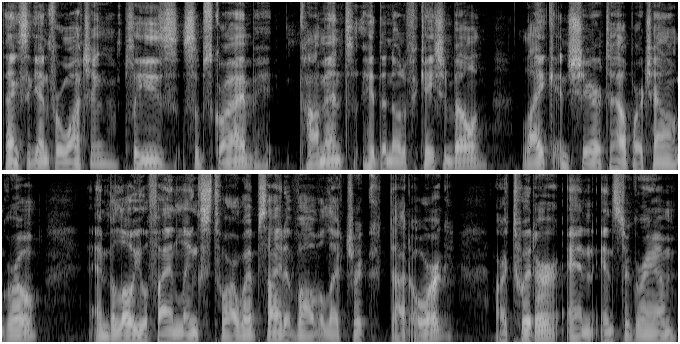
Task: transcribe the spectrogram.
Thanks again for watching. Please subscribe, comment, hit the notification bell, like, and share to help our channel grow. And below you'll find links to our website, evolveelectric.org, our Twitter and Instagram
